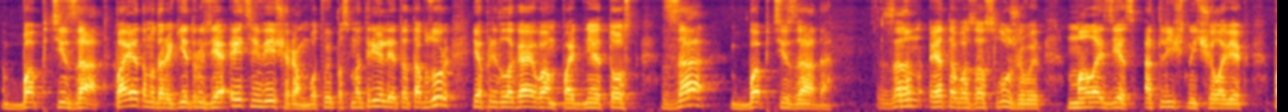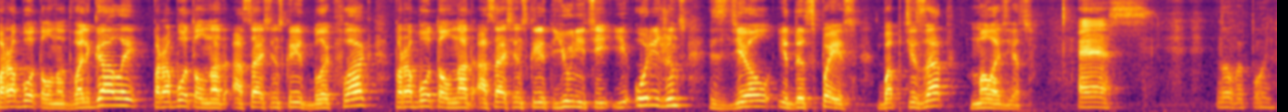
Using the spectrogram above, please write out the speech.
Баптизат. Поэтому, дорогие друзья, этим вечером, вот вы посмотрели этот обзор, я предлагаю вам поднять тост за Баптизада. За... Он этого заслуживает. Молодец, отличный человек. Поработал над Вальгалой, поработал над Assassin's Creed Black Flag, поработал над Assassin's Creed Unity и Origins, сделал и Dead Space. Баптизат, молодец. S. Ну, вы поняли.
